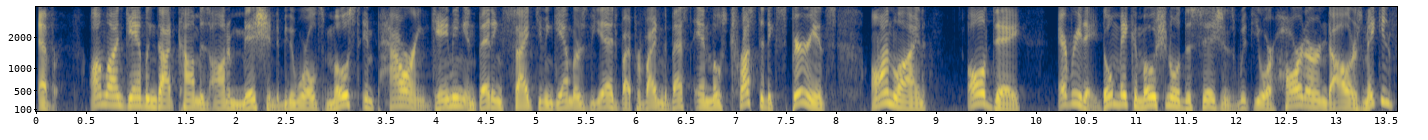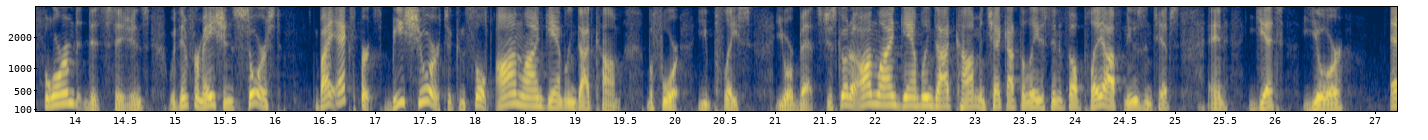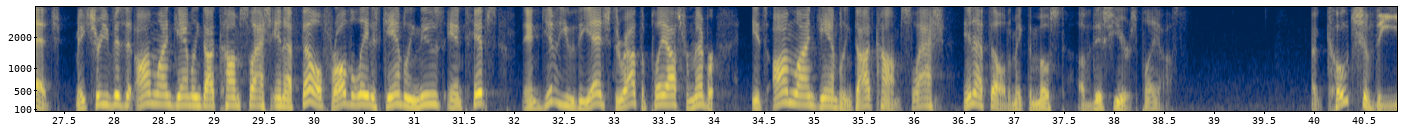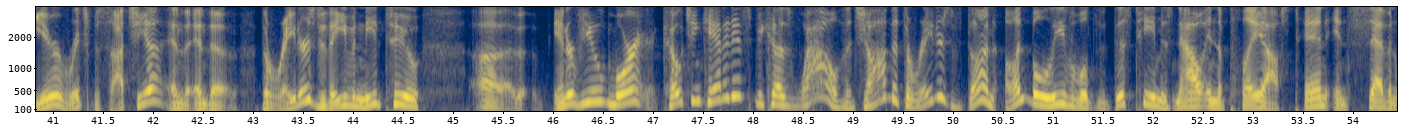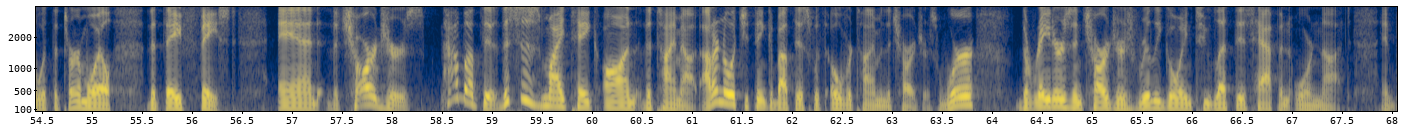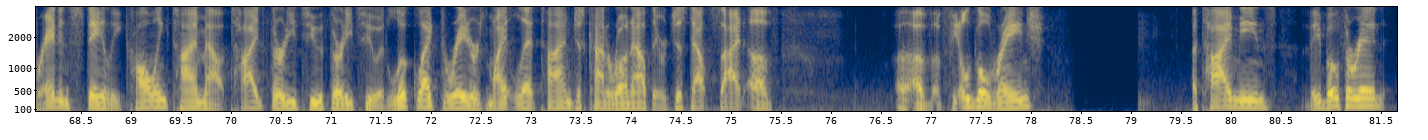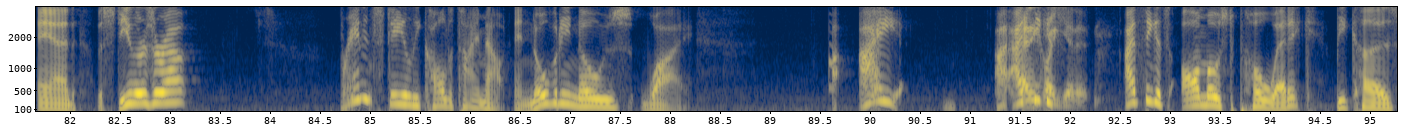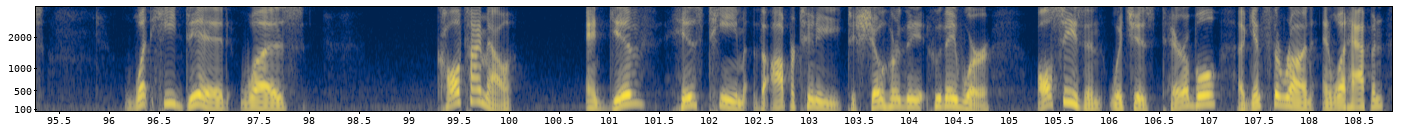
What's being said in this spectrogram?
ever. OnlineGambling.com is on a mission to be the world's most empowering gaming and betting site, giving gamblers the edge by providing the best and most trusted experience online all day, every day. Don't make emotional decisions with your hard earned dollars. Make informed decisions with information sourced by experts. Be sure to consult onlinegambling.com before you place your bets. Just go to onlinegambling.com and check out the latest NFL playoff news and tips and get your edge. Make sure you visit onlinegambling.com slash NFL for all the latest gambling news and tips and give you the edge throughout the playoffs. Remember, it's onlinegambling.com slash NFL to make the most of this year's playoffs. A coach of the year, Rich Bisaccia, and the and the the Raiders, do they even need to uh, interview more coaching candidates? Because wow, the job that the Raiders have done, unbelievable that this team is now in the playoffs, ten and seven with the turmoil that they faced and the Chargers. How about this? This is my take on the timeout. I don't know what you think about this with overtime and the Chargers. Were the Raiders and Chargers really going to let this happen or not? And Brandon Staley calling timeout, tied 32 32. It looked like the Raiders might let time just kind of run out. They were just outside of, uh, of a field goal range. A tie means they both are in and the Steelers are out. Brandon Staley called a timeout, and nobody knows why. I I, I, I, think it's get it. I think it's almost poetic because what he did was call timeout and give his team the opportunity to show her the, who they were all season, which is terrible against the run. And what happened?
